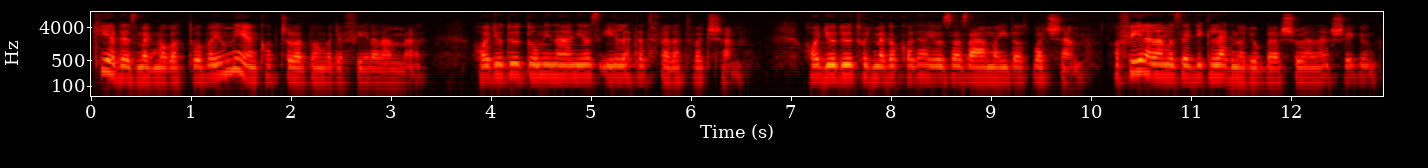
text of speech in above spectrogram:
Kérdezd meg magadtól, vajon milyen kapcsolatban vagy a félelemmel. Hagyod őt dominálni az életed felett, vagy sem? Hagyod őt, hogy megakadályozza az álmaidat, vagy sem? A félelem az egyik legnagyobb belső ellenségünk.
